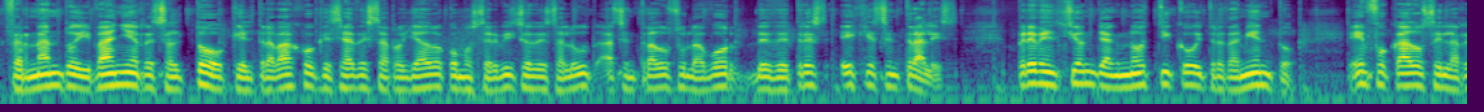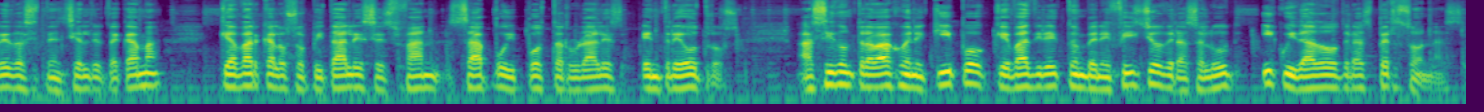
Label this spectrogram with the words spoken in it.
Fernando Ibáñez resaltó que el trabajo que se ha desarrollado como servicio de salud ha centrado su labor desde tres ejes centrales, prevención, diagnóstico y tratamiento, enfocados en la red asistencial de Atacama, que abarca los hospitales SFAN, SAPO y postas rurales, entre otros. Ha sido un trabajo en equipo que va directo en beneficio de la salud y cuidado de las personas.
